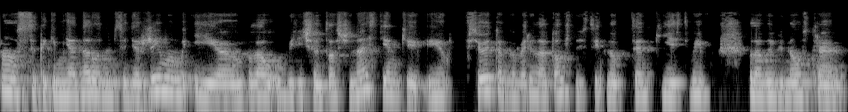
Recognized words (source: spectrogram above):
с таким неоднородным содержимым, и э, была увеличена толщина стенки, и все это говорило о том, что действительно у пациентки есть, была выявлена острая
